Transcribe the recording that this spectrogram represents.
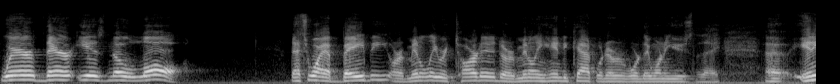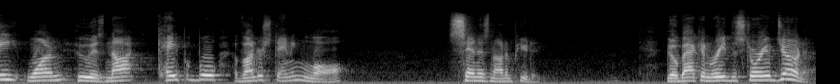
where there is no law. That's why a baby or a mentally retarded or mentally handicapped, whatever word they want to use today, uh, anyone who is not capable of understanding law, sin is not imputed. Go back and read the story of Jonah.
